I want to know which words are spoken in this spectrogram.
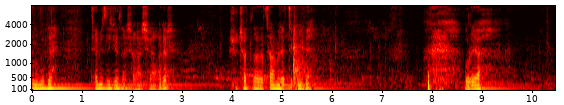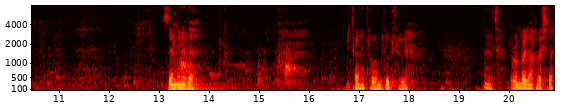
Bunu böyle temizleyeceğiz aşağı aşağı kadar. Şu çatları da tamir ettik miydi? Buraya zemini de bir tane tavuğumuz öksürüyor. Evet, durum böyle arkadaşlar.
